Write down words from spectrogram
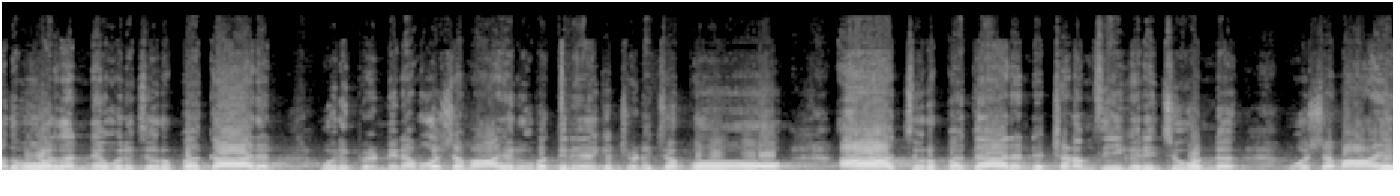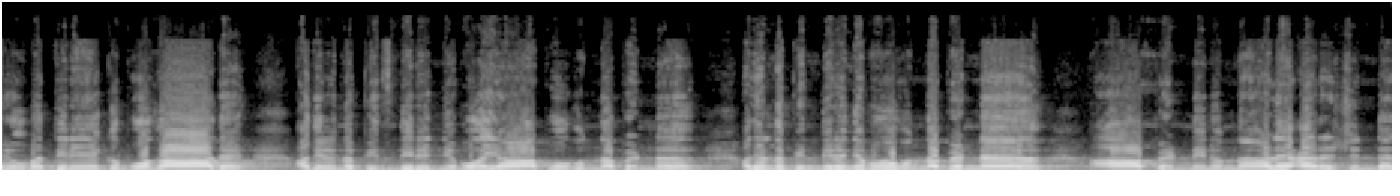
അതുപോലെ തന്നെ ഒരു ചെറുപ്പക്കാരൻ ഒരു പെണ്ണിനെ മോശമായ രൂപത്തിലേക്ക് ക്ഷണിച്ചപ്പോൾ ആ ചെറുപ്പക്കാരൻ ക്ഷണം സ്വീകരിച്ചുകൊണ്ട് മോശമായ രൂപത്തിലേക്ക് പോകാതെ അതിൽ നിന്ന് പിന്തിരിഞ്ഞു പോയാ പോകുന്ന പെണ്ണ്. അതിൽ നിന്ന് പിന്തിരിഞ്ഞു പോകുന്ന പെണ്ണ് ആ പെണ്ണിനും നാളെ അരശിന്റെ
